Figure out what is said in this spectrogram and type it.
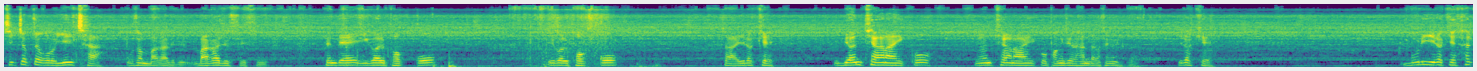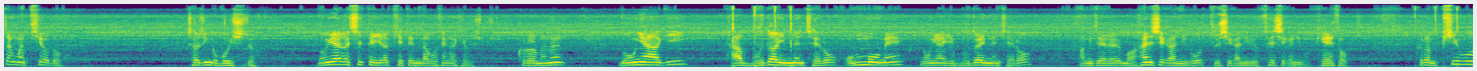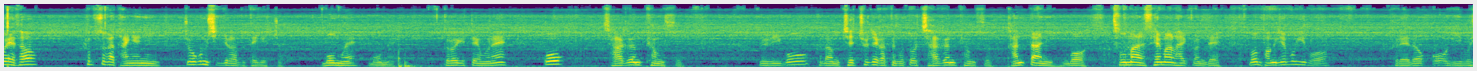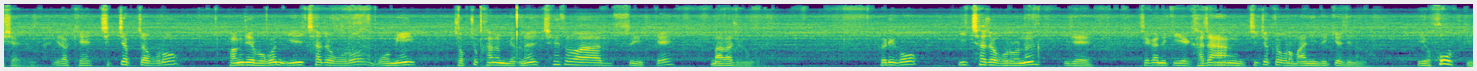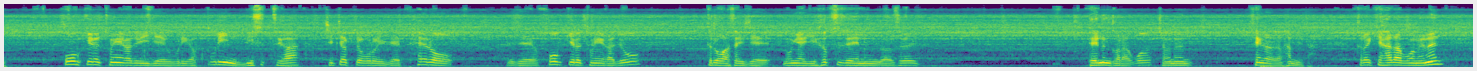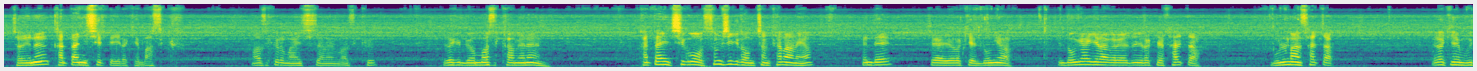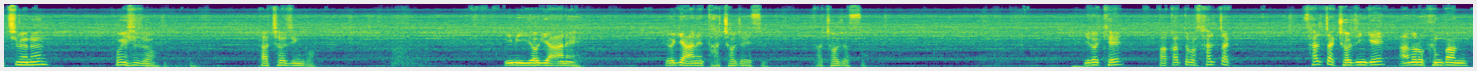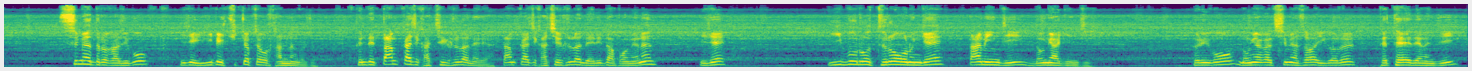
직접적으로 1차 우선 막아드리, 막아줄 수 있습니다. 근데 이걸 벗고 이걸 벗고 자 이렇게 면티 하나 있고 면티 하나 있고 방제를 한다고 생각해봐요. 이렇게 물이 이렇게 살짝만 튀어도 젖은 거 보이시죠? 농약을 칠 때 이렇게 된다고 생각해 보십시오. 그러면은 농약이 다 묻어 있는 채로 온몸에 농약이 묻어 있는 채로 방제를 뭐 1시간이고 2시간이고 3시간이고 계속 그럼 피부에서 흡수가 당연히 조금씩이라도 되겠죠. 몸에 몸에. 그렇기 때문에 꼭 작은 평수 그리고 그다음 제초제 같은 것도 작은 평수 간단히 뭐 두 말 세 말 할 건데 뭔 방제복 입어 그래도 꼭 입으셔야 됩니다. 이렇게 직접적으로 방제복은 1차적으로 몸이 접촉하는 면을 최소화할 수 있게 막아주는 거예요. 그리고 2차적으로는 이제 제가 느끼기에 가장 직접적으로 많이 느껴지는 거. 이 호흡기. 호흡기를 통해 가지고 이제 우리가 뿌린 미스트가 직접적으로 이제 폐로 이제 호흡기를 통해 가지고 들어와서 이제 농약이 흡수되는 것을 되는 거라고 저는 생각을 합니다. 그렇게 하다 보면은 저희는 간단히 칠 때 이렇게 마스크 마스크를 많이 치잖아요 마스크 이렇게 면 마스크 하면은 간단히 치고 숨쉬기도 엄청 편하네요 근데 제가 이렇게 농약 농약이라 그래도 이렇게 살짝 물만 살짝 이렇게 묻히면은 보이시죠 다 젖은 거 이미 여기 안에 여기 안에 다 젖어 있어 다 젖었어 이렇게 바깥으로 살짝 살짝 젖은 게 안으로 금방 스며들어 가지고 이제 입에 직접적으로 닿는 거죠. 근데 땀까지 같이 흘러내려요. 땀까지 같이 흘러내리다 보면은 이제 입으로 들어오는 게 땀인지 농약인지 그리고 농약을 치면서 이거를 뱉어야 되는지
